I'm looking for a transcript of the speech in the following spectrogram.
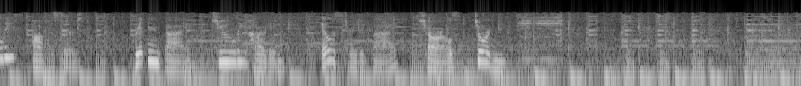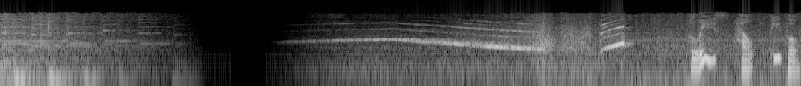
Officers. Written by Julie Harding. Illustrated by Charles Jordan. Police help people.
